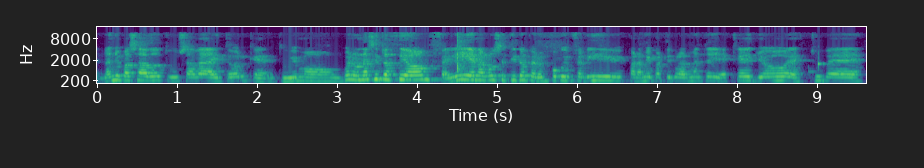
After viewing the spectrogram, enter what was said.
el año pasado tú sabes, Aitor, que tuvimos, bueno, una situación feliz en algún sentido, pero un poco infeliz para mí particularmente, y es que yo estuve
